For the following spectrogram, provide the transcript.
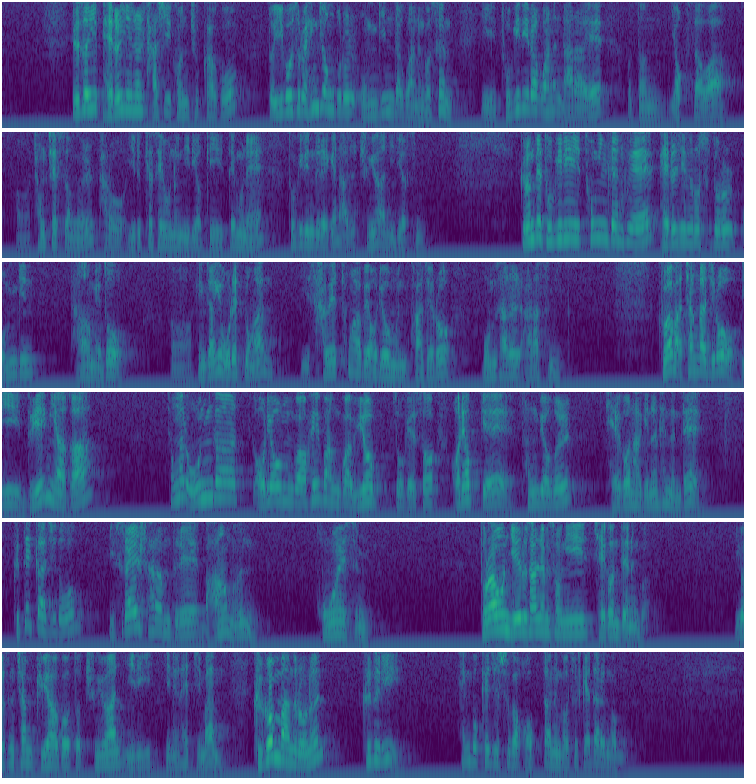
그래서 이 베를린을 다시 건축하고 또 이곳으로 행정부를 옮긴다고 하는 것은 이 독일이라고 하는 나라의 어떤 역사와 어, 정체성을 바로 일으켜 세우는 일이었기 때문에 독일인들에게는 아주 중요한 일이었습니다. 그런데 독일이 통일된 후에 베를린으로 수도를 옮긴 다음에도 어, 굉장히 오랫동안 이 사회 통합의 어려움은 과제로 몸살을 앓았습니다. 그와 마찬가지로 이 느에미아가 정말 온갖 어려움과 회방과 위협 속에서 어렵게 성벽을 재건하기는 했는데 그때까지도 이스라엘 사람들의 마음은 공허했습니다. 돌아온 예루살렘 성이 재건되는 것. 이것은 참 귀하고 또 중요한 일이기는 했지만 그것만으로는 그들이 행복해질 수가 없다는 것을 깨달은 겁니다.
